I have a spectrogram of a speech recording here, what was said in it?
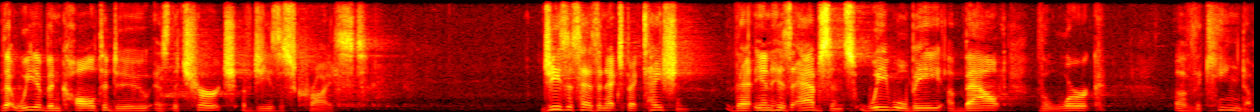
that we have been called to do as the church of Jesus Christ. Jesus has an expectation that in his absence we will be about the work of the kingdom.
